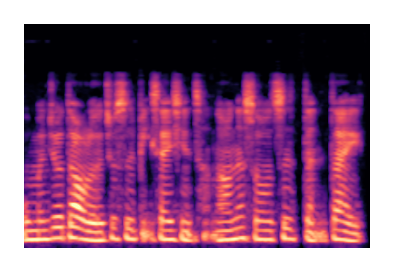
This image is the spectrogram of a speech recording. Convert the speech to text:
我们就到了就是比赛现场，然后那时候是等待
